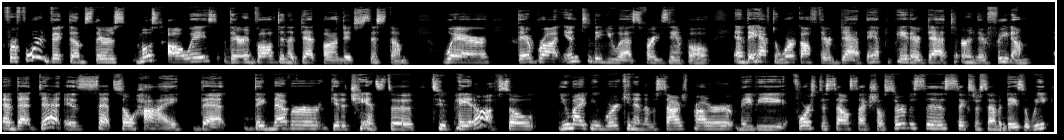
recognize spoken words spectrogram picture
For foreign victims, there's most always they're involved in a debt bondage system where they're brought into the U.S., for example, and they have to work off their debt. They have to pay their debt to earn their freedom. And that debt is set so high that they never get a chance to, to pay it off. So you might be working in a massage parlor, maybe forced to sell sexual services six or seven days a week.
